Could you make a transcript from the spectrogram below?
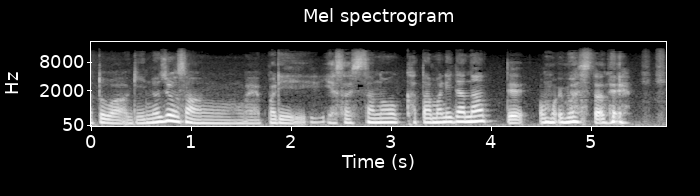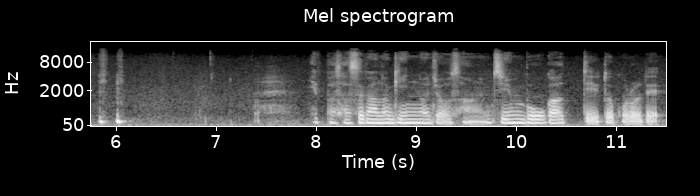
あとは銀之丞さんがやっぱり優しさの塊だなって思いましたね。やっぱさすがの銀之丞さん人望がっていうところで。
